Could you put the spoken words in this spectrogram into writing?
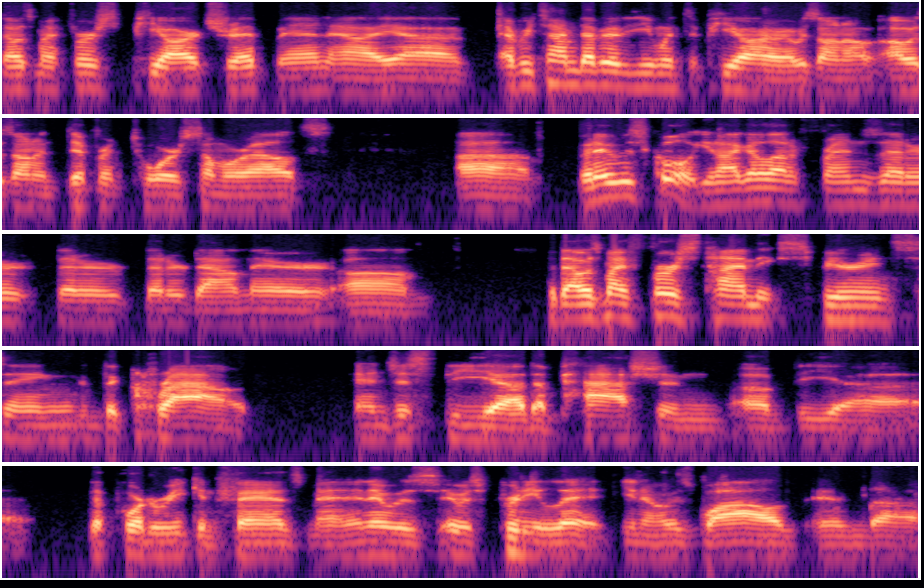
that was my first PR trip, man. I uh, every time WWE went to PR, I was on a I was on a different tour somewhere else. Uh, but it was cool. You know, I got a lot of friends that are that are that are down there. Um, but that was my first time experiencing the crowd and just the uh, the passion of the uh, the Puerto Rican fans, man. And it was it was pretty lit. You know, it was wild and uh,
